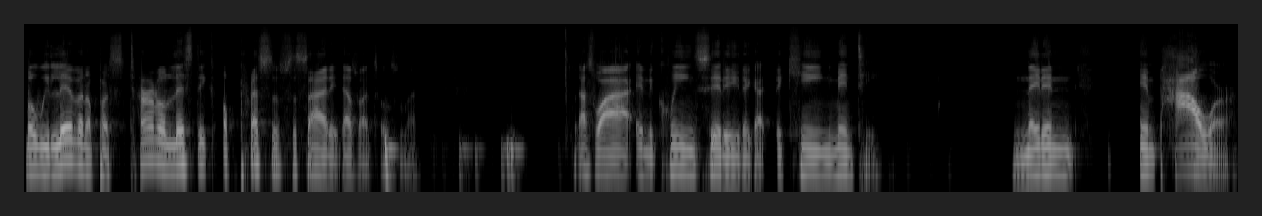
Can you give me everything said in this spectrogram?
But we live in a paternalistic, oppressive society. That's what I told somebody. That's why in the Queen City they got the King Minty. And they didn't empower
